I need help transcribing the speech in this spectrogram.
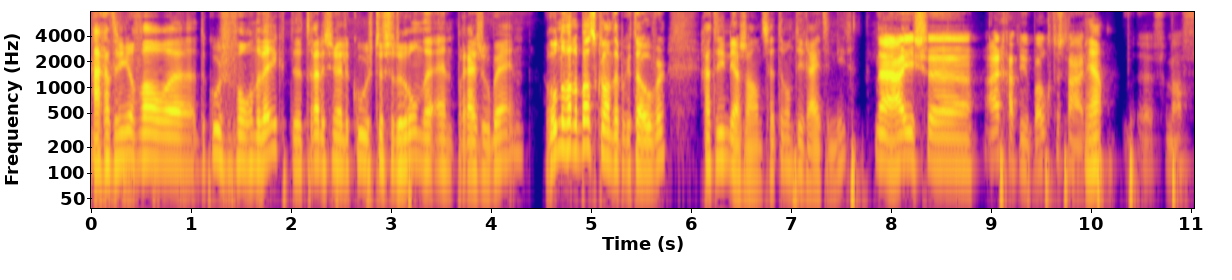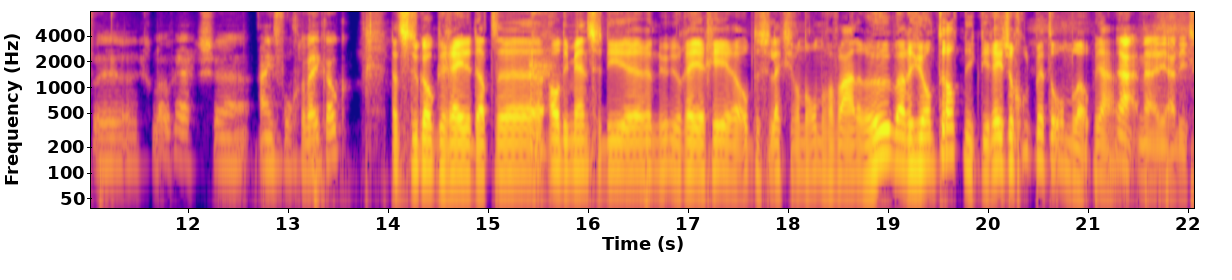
Hij gaat in ieder geval eh, de koers van volgende week. De traditionele koers tussen de Ronde en Parijs-Roubaix. Ronde van de Basklant heb ik het over. Gaat hij niet naar zijn hand zetten, want die rijdt hij niet. Nou, hij, is, eh, hij gaat nu op hoogte staan. Ja, Eh, vanaf, eh, ik geloof ergens, eh, eind volgende week ook. dat is natuurlijk ook de reden dat eh, al die mensen die nu reageren op de selectie van de Ronde van Vlaanderen. Huh, waar is Jan Tratnik? Die reed zo goed met de omloop. Ja, Ja, nee, ja die is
